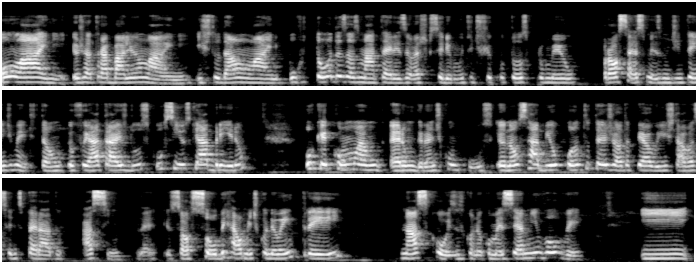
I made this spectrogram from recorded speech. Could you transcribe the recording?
online, eu já trabalho online, estudar online por todas as matérias eu acho que seria muito dificultoso para o meu processo mesmo de entendimento. Então, eu fui atrás dos cursinhos que abriram, porque como é era um grande concurso, eu não sabia o quanto o TJ Piauí estava sendo esperado assim, né? Eu só soube realmente quando eu entrei nas coisas, quando eu comecei a me envolver. E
